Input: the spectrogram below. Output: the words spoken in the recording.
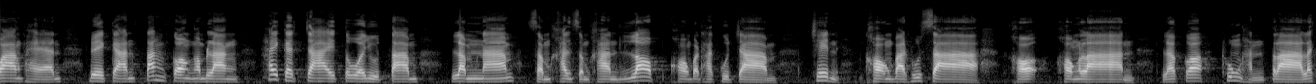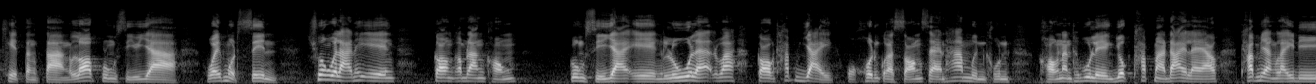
วางแผนโดยการตั้งกองกำลังให้กระจายตัวอยู่ตามลำน้ำสำคัญสำคัญรอบคลองปทากุจาม เช่นคลองบาทุซาคลองลาน แล้วก็ทุ่งหันตราและเขตต่างๆ รอบกรุงศรีอยุธยาไว้หมดสิ้น ช่วงเวลานี้เองกองกำลังของ รุงศรียาเองรู้แล้วว่ากองทัพใหญ่กว่าคนกว่า 2 5 0 0 0 0 คนของนันทบุรียกทัพมาได้แล้วทำอย่างไรดี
